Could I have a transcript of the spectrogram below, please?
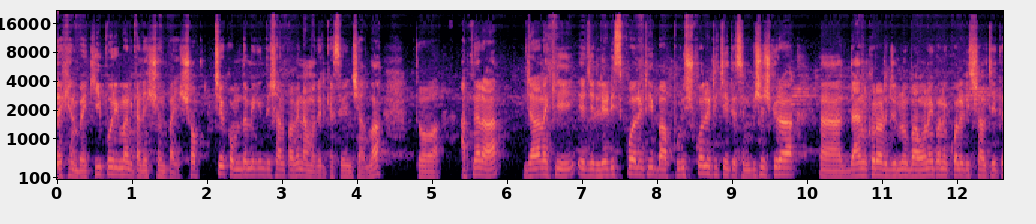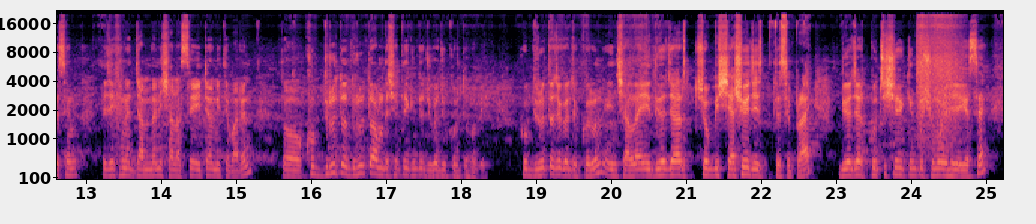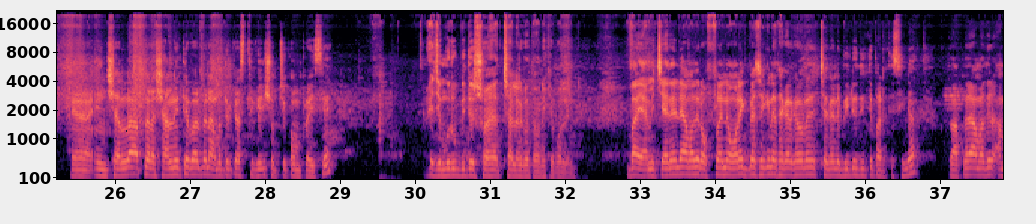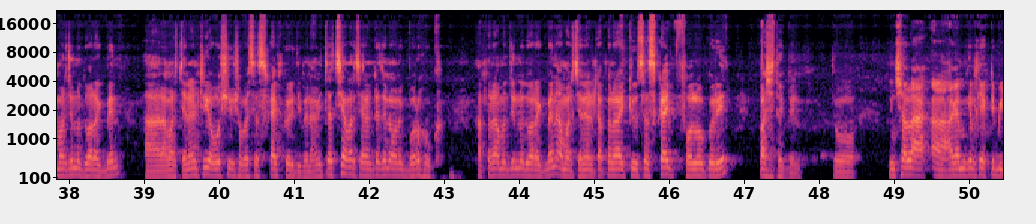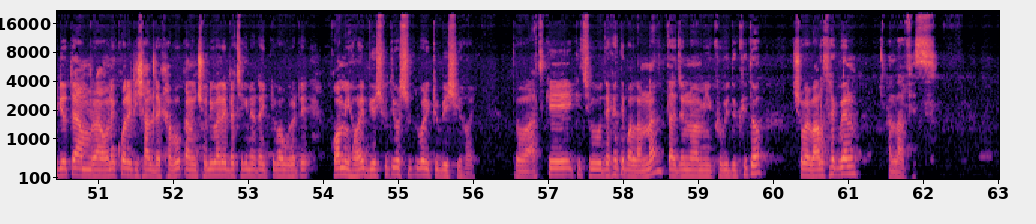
দেখেন ভাই, কী পরিমাণ কালেকশন ভাই। সবচেয়ে কম দামে কিন্তু শাল পাবেন আমাদের কাছে ইনশাল্লাহ তো আপনারা যারা নাকি এই যে লেডিস কোয়ালিটি বা পুরুষ কোয়ালিটি চাইতেছেন, বিশেষ করে দান করার জন্য বা অনেক অনেক কোয়ালিটির শাল চাইতেছেন, এই যেখানে জামদানি শাল আছে, এটাও নিতে পারেন। তো খুব দ্রুত দ্রুত আমাদের সাথে কিন্তু যোগাযোগ করতে হবে। খুব দ্রুত যোগাযোগ করুন। ইনশাল্লাহ এই দুই হাজার চব্বিশ শেষ হয়ে যেতেছে প্রায়। দুই হাজার পঁচিশে কিন্তু সময় হয়ে গেছে। ইনশাল্লাহ আপনারা শাল নিতে পারবেন। আমাদের কাছ থেকেই সবচেয়ে কম প্রাইসে এই যে মুরব্বীদের সহায়ত শালের কথা অনেকে বলেন। ভাই, আমি চ্যানেলে আমাদের অফলাইনে অনেক বেচা কিনে থাকার কারণে চ্যানেলে ভিডিও দিতে পারতেছি না। তো আপনারা আমাদের, আমার জন্য দোয়া রাখবেন। আর আমার চ্যানেলটি অবশ্যই সবাই সাবস্ক্রাইব করে দিবেন। আমি চাচ্ছি আমার চ্যানেলটা যেন অনেক বড় হোক। আপনারা আমার জন্য দোয়া রাখবেন। আমার চ্যানেলটা আপনারা একটু সাবস্ক্রাইব ফলো করে পাশে থাকবেন। তো ইনশাল্লাহ আগামীকালকে একটা ভিডিওতে আমরা অনেক কোয়ালিটি শাল দেখাবো। কারণ শনিবারে বেচা কিনাটা একটু বাবুরহাটে কমই হয়। বৃহস্পতিবার, শুক্রবার একটু বেশি হয়। তো আজকে কিছু দেখাতে পারলাম না। তার জন্য আমি খুবই দুঃখিত। সবাই ভালো থাকবেন। আল্লাহ হাফিজ।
